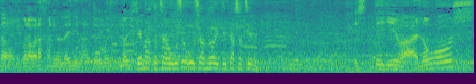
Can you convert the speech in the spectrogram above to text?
Nada, ni con la baraja, ni online, ni nada. Lo- ¿Qué mazo estás us- usando hoy? ¿Qué casas tienes? Este lleva logos.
